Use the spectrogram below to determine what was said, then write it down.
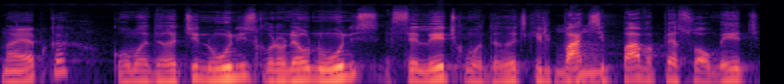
na época? Comandante Nunes, Coronel Nunes, excelente comandante, que ele uhum. participava pessoalmente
